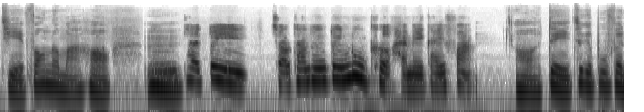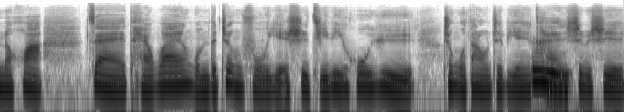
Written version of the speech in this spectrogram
解封了嘛，哈。嗯，他对小餐厅对陆客还没开放。哦，对这个部分的话，在台湾，我们的政府也是极力呼吁中国大陆这边，看是不是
